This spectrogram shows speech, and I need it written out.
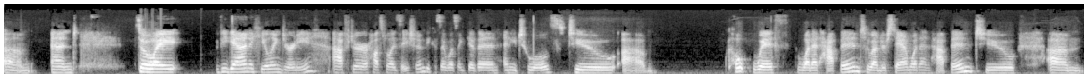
Um, and so I began a healing journey after hospitalization because I wasn't given any tools to um, cope with what had happened, to understand what had happened, to um,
